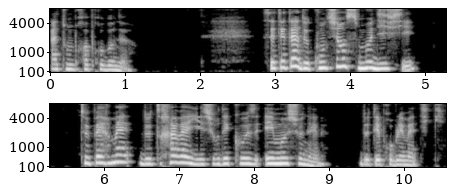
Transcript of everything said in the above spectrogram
à ton propre bonheur. Cet état de conscience modifié te permet de travailler sur des causes émotionnelles de tes problématiques.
